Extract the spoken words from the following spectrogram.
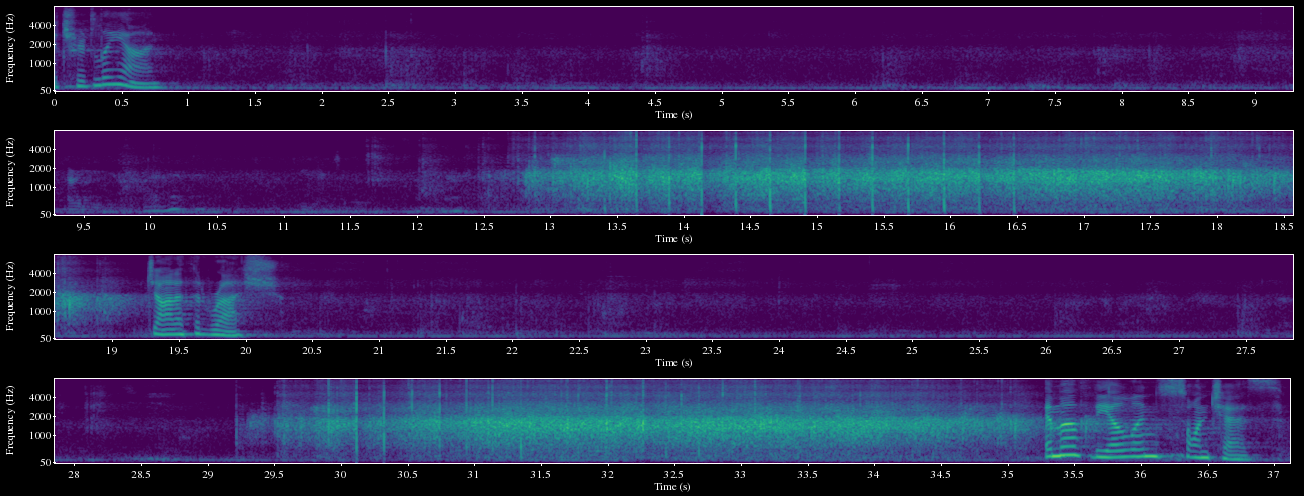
Richard Leon. Jonathan Rush. Emma Violin Sanchez.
